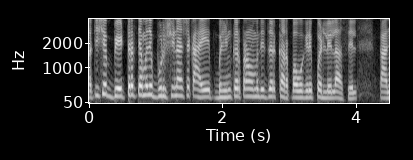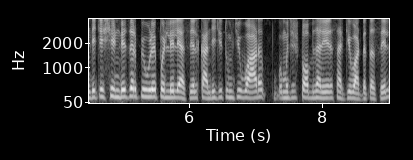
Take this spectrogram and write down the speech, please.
अतिशय बेटर त्यामध्ये बुरशीनाशक आहे. भयंकर प्रमाणामध्ये जर करपा वगैरे पडलेला असेल कांद्याचे शेंडे जर पिवळे पडलेले असेल कांद्याची तुमची वाढ म्हणजे स्टॉप झालेल्यासारखी वाटत असेल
